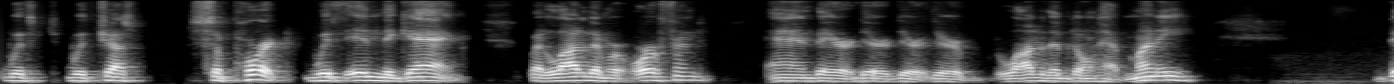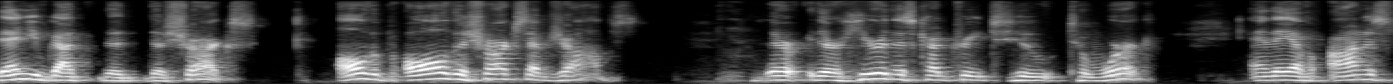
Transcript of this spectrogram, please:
with with just support within the gang but a lot of them are orphaned and they're they're they're they're a lot of them don't have money then you've got the the sharks all the all the sharks have jobs. They're they're here in this country to to work and they have honest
